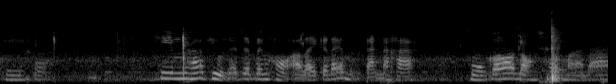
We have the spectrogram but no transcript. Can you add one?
เคค่ะครีมทาผิวเนี่ยจะเป็นของอะไรก็ได้เหมือนกันนะคะหมูก็ลองใช้มาได้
